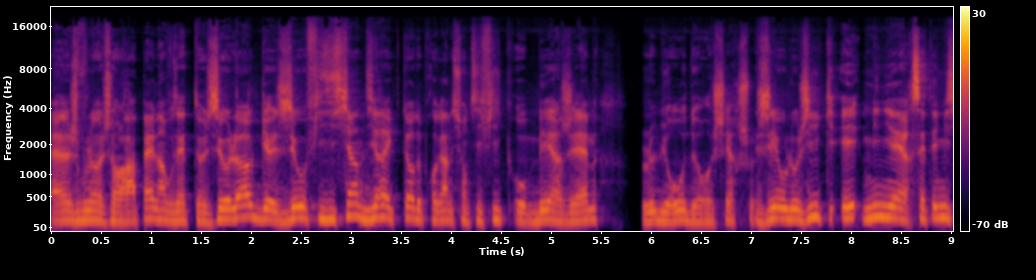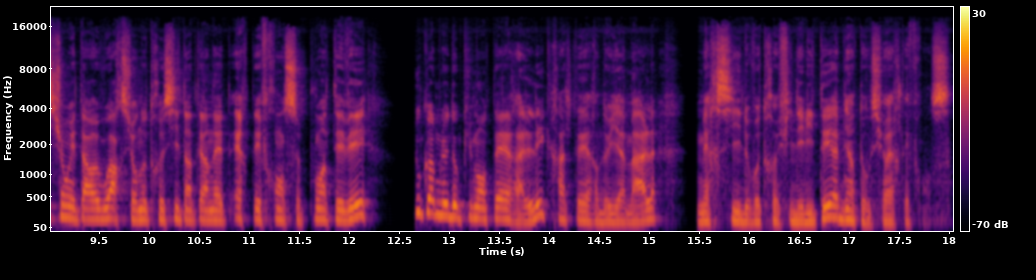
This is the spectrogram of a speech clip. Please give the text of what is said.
Je vous je le rappelle, hein, vous êtes géologue, géophysicien, directeur de programme scientifique au BRGM le Bureau de recherche géologique et minière. Cette émission est à revoir sur notre site internet rtfrance.tv tout comme le documentaire Les cratères de Yamal. Merci de votre fidélité. À bientôt sur RT France.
